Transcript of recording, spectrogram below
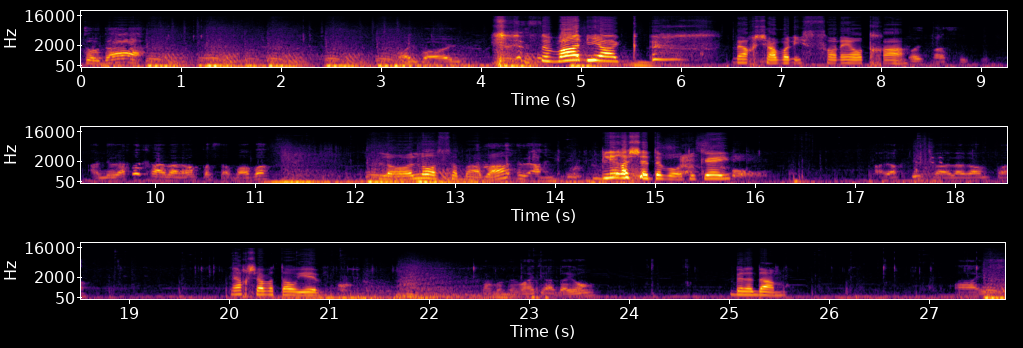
תודה! ביי ביי. זה מניאק! מעכשיו אני שונא אותך. אוי, מה עשיתי? אני הולך לך על הרמפה, סבבה? לא, לא סבבה. בלי ראשי תיבות, אוקיי? הלכתי לך על הרמפה. מעכשיו אתה אויב. במה הייתי עד היום? בן אדם. אה, יש.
